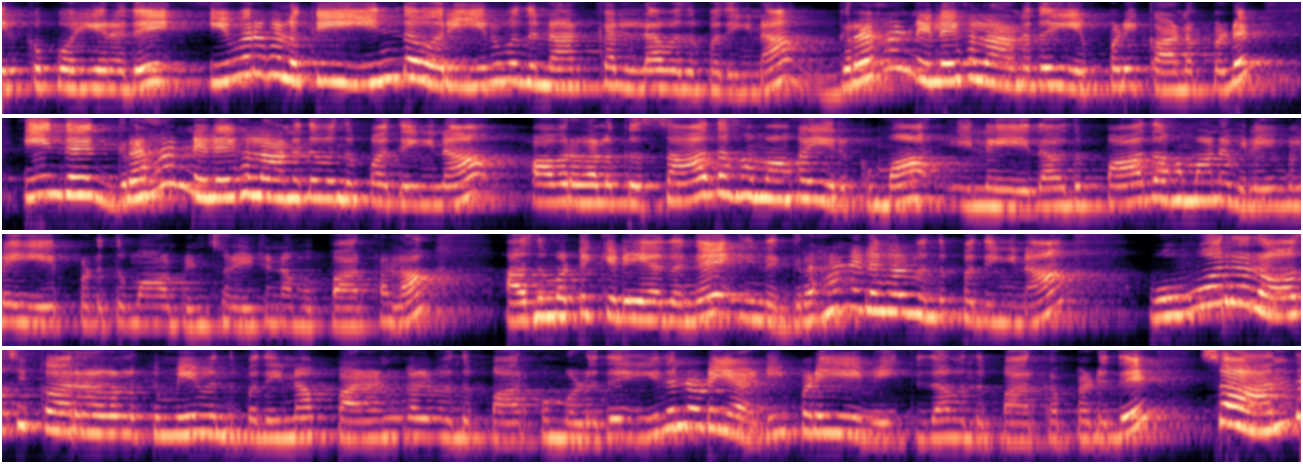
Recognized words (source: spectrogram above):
இருக்க போகிறது? இவர்களுக்கு இந்த ஒரு இருபது நாட்களில் வந்து பார்த்திங்கன்னா கிரக நிலைகளானது எப்படி காணப்படும்? இந்த கிரக நிலைகளானது வந்து பார்த்திங்கன்னா அவர்களுக்கு சாதகமாக இருக்குமா? இல்லை ஏதாவது பாதகமான விளைவுகளை ஏற்படுத்துமா? அப்படின்னு சொல்லிட்டு நம்ம பார்க்கலாம். அது மட்டும் கிடையாதுங்க. இந்த கிரக நிலைகள் வந்து பார்த்திங்கன்னா ஒவ்வொரு ராசிக்காரர்களுக்குமே வந்து பார்த்திங்கன்னா பலன்கள் வந்து பார்க்கும் பொழுது இதனுடைய அடிப்படையை வைத்து தான் வந்து பார்க்கப்படுது. ஸோ அந்த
